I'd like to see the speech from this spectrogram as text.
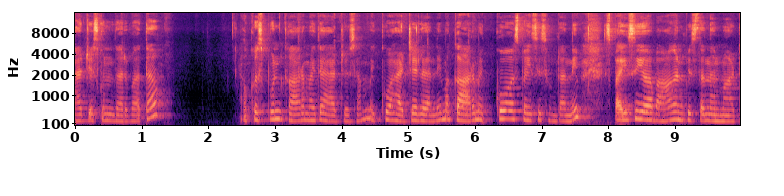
యాడ్ చేసుకున్న తర్వాత ఒక స్పూన్ కారం అయితే యాడ్ చేసాం. ఎక్కువ యాడ్ చేయలేదండి. మాకు కారం ఎక్కువ స్పైసీస్ ఉంటుంది. స్పైసీగా బాగా అనిపిస్తుంది అనమాట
